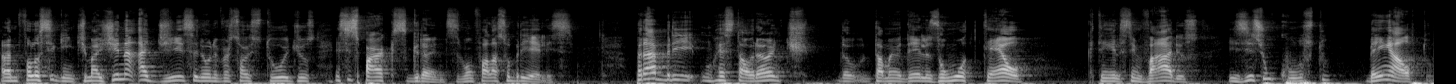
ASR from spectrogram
Ela me falou o seguinte: imagina a Disney, Universal Studios, esses parques grandes, vamos falar sobre eles. Para abrir um restaurante do tamanho deles ou um hotel, que tem eles têm vários, existe um custo bem alto.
